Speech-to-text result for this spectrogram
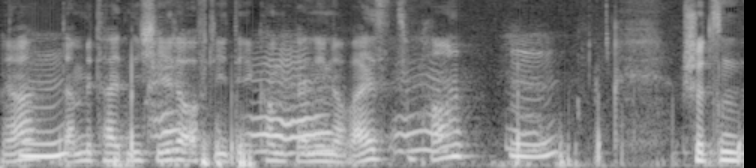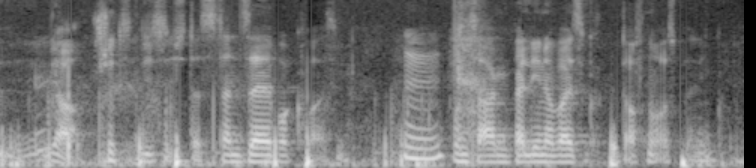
ja, mhm. damit halt nicht jeder auf die Idee kommt, Berliner Weiße zu brauen. Mhm. Schützen, ja, schützen die sich das dann selber quasi mhm. und sagen, Berliner Weiße darf nur aus Berlin kommen.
